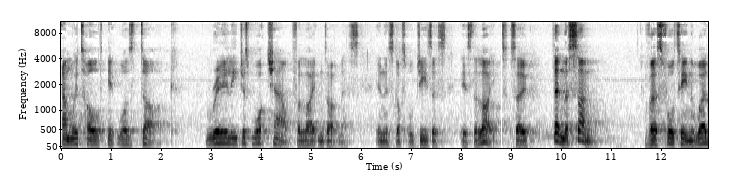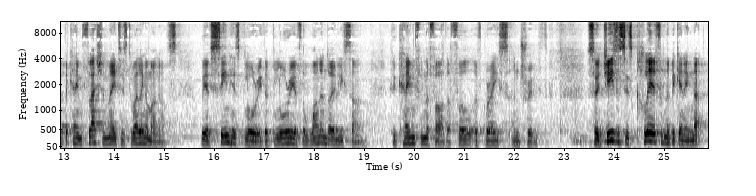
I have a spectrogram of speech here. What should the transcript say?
and we're told it was dark. Really, just watch out for light and darkness in this gospel. Jesus is the light. So then the Son. Verse 14 The Word became flesh and made his dwelling among us. We have seen his glory, the glory of the one and only Son, who came from the Father, full of grace and truth. So Jesus is clear from the beginning that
